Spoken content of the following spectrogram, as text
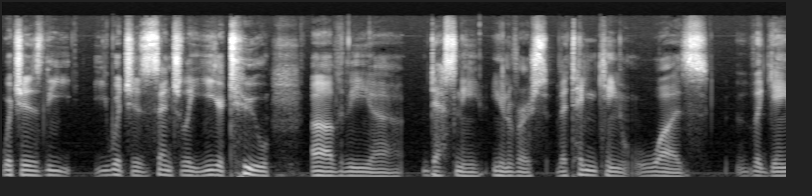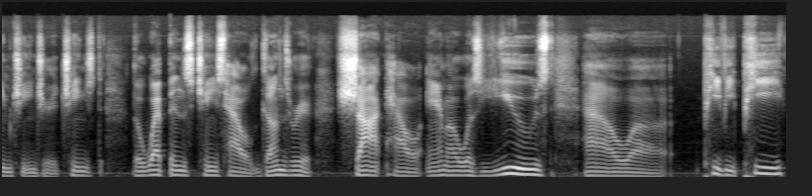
which is the which is essentially year two of the uh, Destiny universe, the Taken King was the game changer. It changed the weapons, changed how guns were shot, how ammo was used, how uh, PvP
